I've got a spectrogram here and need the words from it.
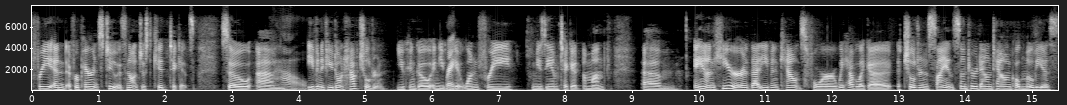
free and for parents too. It's not just kid tickets. So um, Wow. even if you don't have children, you can go and you can Right. get one free museum ticket a month. Um, and here that even counts for we have like a, a children's science center downtown called Mobius,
